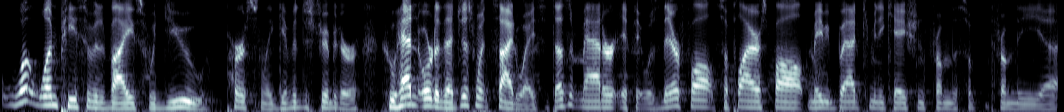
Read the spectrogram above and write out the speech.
what one piece of advice would you personally give a distributor who had an order that just went sideways? It doesn't matter if it was their fault, supplier's fault, maybe bad communication from the from the uh,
